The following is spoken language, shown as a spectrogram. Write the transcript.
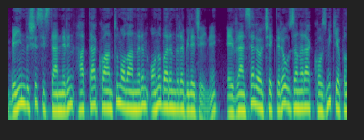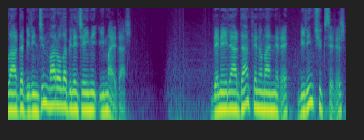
beyin dışı sistemlerin hatta kuantum olanların onu barındırabileceğini, evrensel ölçeklere uzanarak kozmik yapılarda bilincin var olabileceğini ima eder. Deneylerden fenomenlere, bilinç yükselir,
